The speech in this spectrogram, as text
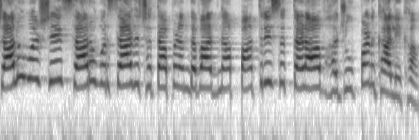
ચાલુ વર્ષે સારો વરસાદ, છતાં પણ અમદાવાદના પાંત્રીસ તળાવ હજુ પણ ખાલીખમ.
